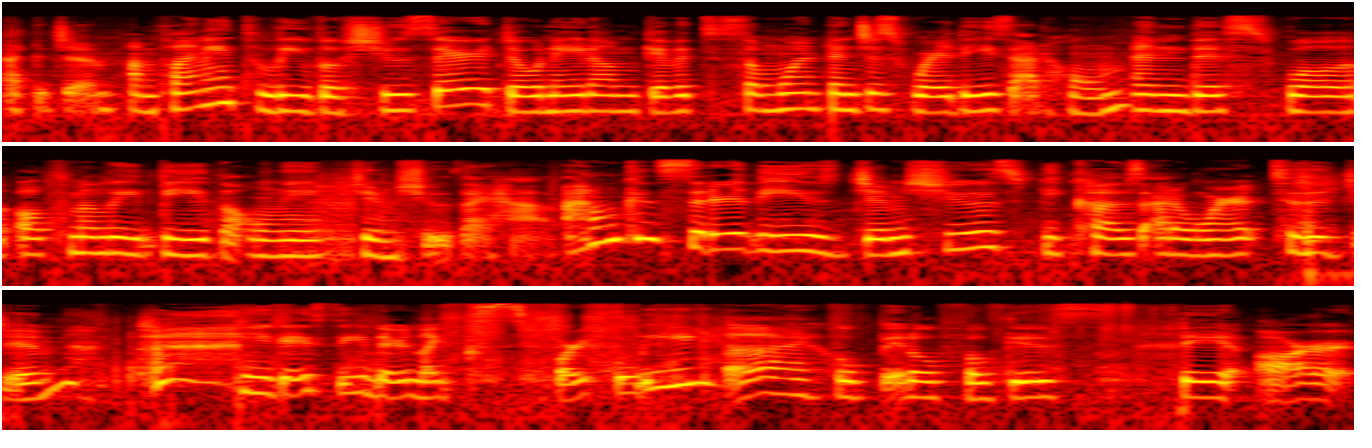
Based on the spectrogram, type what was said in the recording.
at the gym. I'm planning to leave those shoes there donate them give it to someone and just wear these at home. And this will ultimately be the only gym shoes I have. I don't consider these gym shoes because I don't wear it to the gym. Can you guys see? They're like sparkly. Uh, I hope it'll focus they are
